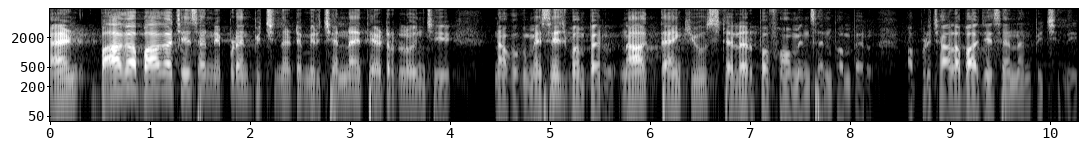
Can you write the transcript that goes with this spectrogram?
అండ్ బాగా బాగా చేశాను ఎప్పుడు అనిపించిందంటే మీరు చెన్నై థియేటర్లోంచి నాకు ఒక మెసేజ్ పంపారు. నాకు థ్యాంక్ యూ స్టెల్లర్ పర్ఫార్మెన్స్ అని పంపారు. అప్పుడు చాలా బాగా చేశాను అనిపించింది.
